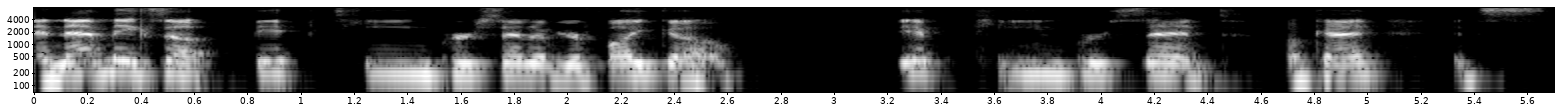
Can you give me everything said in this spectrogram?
And that makes up 15% of your FICO. 15%. Okay. It's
